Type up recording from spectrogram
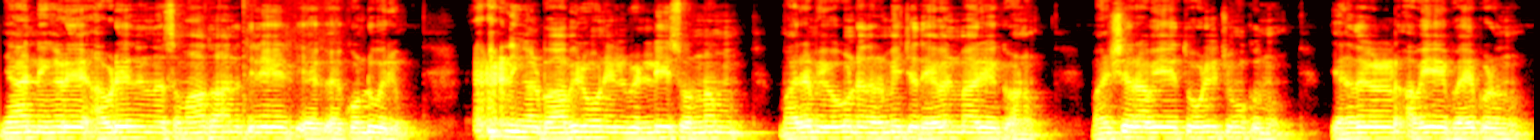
ഞാൻ നിങ്ങളെ അവിടെ നിന്ന് സമാധാനത്തിലേക്ക് കൊണ്ടുവരും. നിങ്ങൾ ബാബിലോണിൽ വെള്ളി സ്വർണം മരം ഇവ കൊണ്ട് നിർമ്മിച്ച ദേവന്മാരെ കാണും. മനുഷ്യർ അവയെ തോളിൽ ചുമക്കുന്നു. ജനതകൾ അവയെ ഭയപ്പെടുന്നു.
